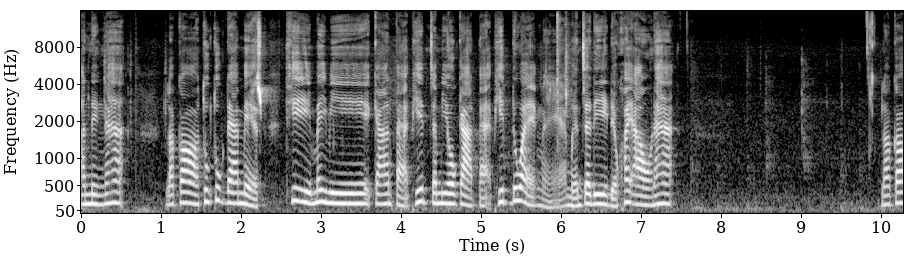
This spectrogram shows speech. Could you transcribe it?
อันหนึงนะฮะ แล้วก็ทุกๆ damage ที่ไม่มีการแปะพิษจะมีโอกาสแปะพิษด้วย แหม เหมือนจะดี เดี๋ยวค่อยเอานะฮะ แล้วก็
